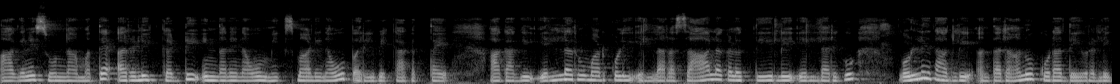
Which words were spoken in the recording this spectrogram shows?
ಹಾಗೆಯೇ ಸುಣ್ಣ ಮತ್ತು ಅರಳಿ ಕಡ್ಡಿಯಿಂದನೇ ನಾವು ಮಿಕ್ಸ್ ಮಾಡಿ ನಾವು ಬರಿಬೇಕಾಗತ್ತೆ. ಹಾಗಾಗಿ ಎಲ್ಲರೂ ಮಾಡ್ಕೊಳ್ಳಿ, ಎಲ್ಲರ ಸಾಲಗಳು ತೀರಲಿ, ಎಲ್ಲರಿಗೂ ಒಳ್ಳೆಯದಾಗಲಿ ಅಂತ ನಾನು ಕೂಡ ದೇವರಲ್ಲಿ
